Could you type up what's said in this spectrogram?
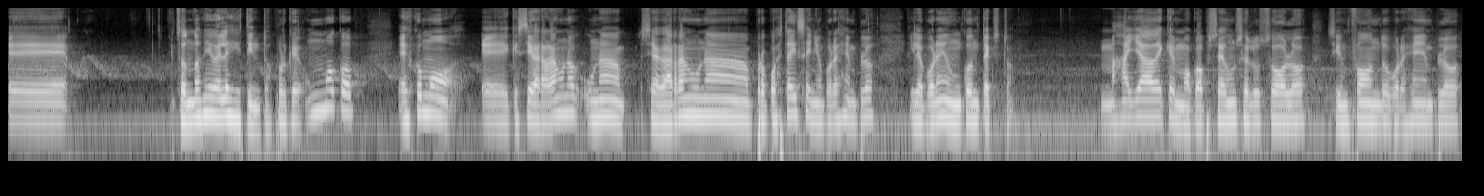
eh, son dos niveles distintos. Porque un mockup es como eh, que si agarran una, una, si agarran una propuesta de diseño, por ejemplo, y le ponen en un contexto. Más allá de que el mockup sea un celu solo, sin fondo, por ejemplo,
